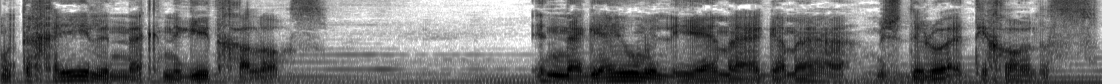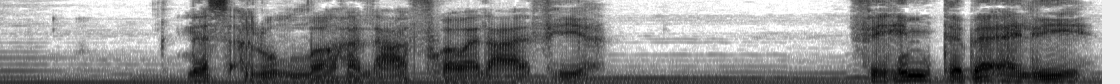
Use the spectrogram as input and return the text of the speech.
متخيل إنك نجيت خلاص؟ النجاة يوم القيامة يا جماعة مش دلوقتي خالص. نسأل الله العفو والعافية. فهمت بقى ليه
